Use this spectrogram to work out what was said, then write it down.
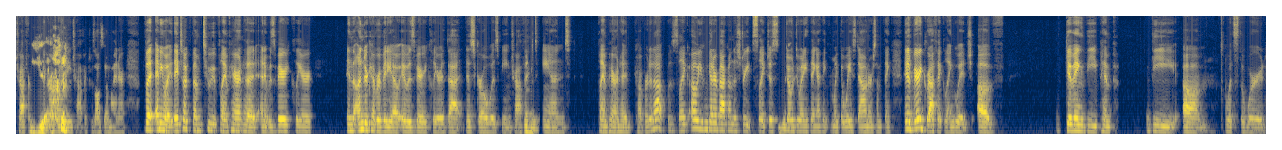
traffic yeah. the being trafficked was also a minor but anyway they took them to planned parenthood and it was very clear in the undercover video it was very clear that this girl was being trafficked mm-hmm. and Planned Parenthood covered it up. Was like, oh, you can get her back on the streets. Like, just yeah. don't do anything. I think from like the waist down or something. They had very graphic language of giving the pimp the um what's the word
